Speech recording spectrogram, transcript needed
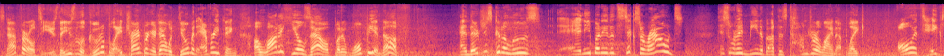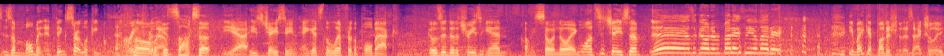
Snap Barrel to use. They use the Laguna Blade, try and bring her down with Doom and everything. A lot of heals out, but it won't be enough. And they're just going to lose anybody that sticks around. This is what I mean about this Tundra lineup. Like, all it takes is a moment, and things start looking great oh, for look them. at Saksa. Yeah, he's chasing and gets the lift for the pullback. Goes into the trees again. Oh, he's so annoying. Wants to chase him. Hey, how's it going, everybody? See you later. he might get punished for this, actually.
